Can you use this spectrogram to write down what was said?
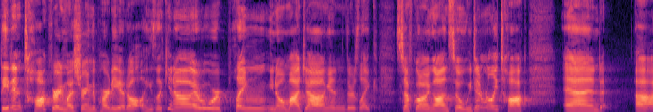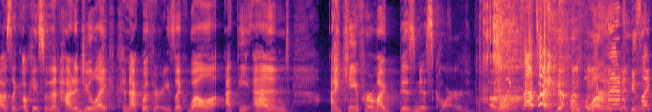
they didn't talk very much during the party at all. He's like, you know, we're playing, you know, mahjong, and there's like stuff going on, so we didn't really talk. And uh, I was like, okay, so then how did you like connect with her? He's like, well, at the end, I gave her my business card. I was like, that's how you flirted? He's like,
